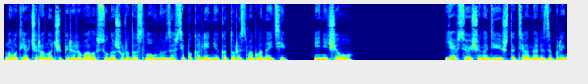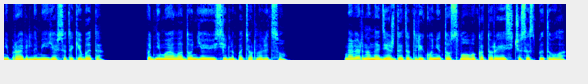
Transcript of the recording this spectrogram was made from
Но вот я вчера ночью перерывала всю нашу родословную за все поколения, которые смогла найти. И ничего, я все еще надеюсь, что те анализы были неправильными, и я все таки бета. Поднимая ладонь, я ее сильно потерла лицо. Наверное, надежда — это далеко не то слово, которое я сейчас испытывала.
